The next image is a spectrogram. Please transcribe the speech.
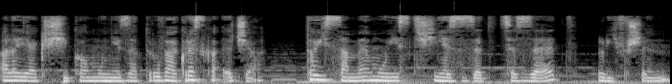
ale jak si komu nie zatruwa kreska Ecia, to i samemu jest si SZCZ, Liwszyn.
